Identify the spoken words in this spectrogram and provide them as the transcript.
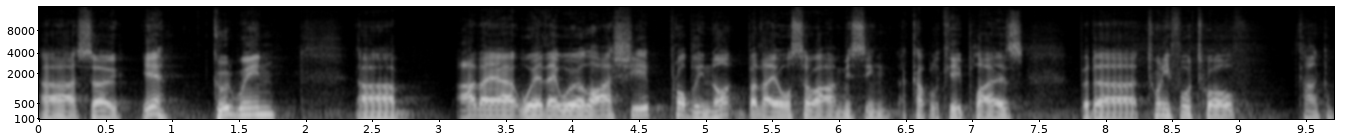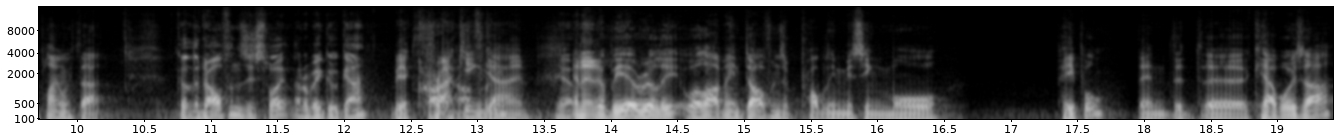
Uh, so, yeah, good win. Uh, are they uh, where they were last year? Probably not, but they also are missing a couple of key players. But uh, 24-12, can't complain with that. Got the Dolphins this week. That'll be a good game. Be a Friday cracking game, Yep. and it'll be a really well. I mean, Dolphins are probably missing more people than the, the Cowboys are.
